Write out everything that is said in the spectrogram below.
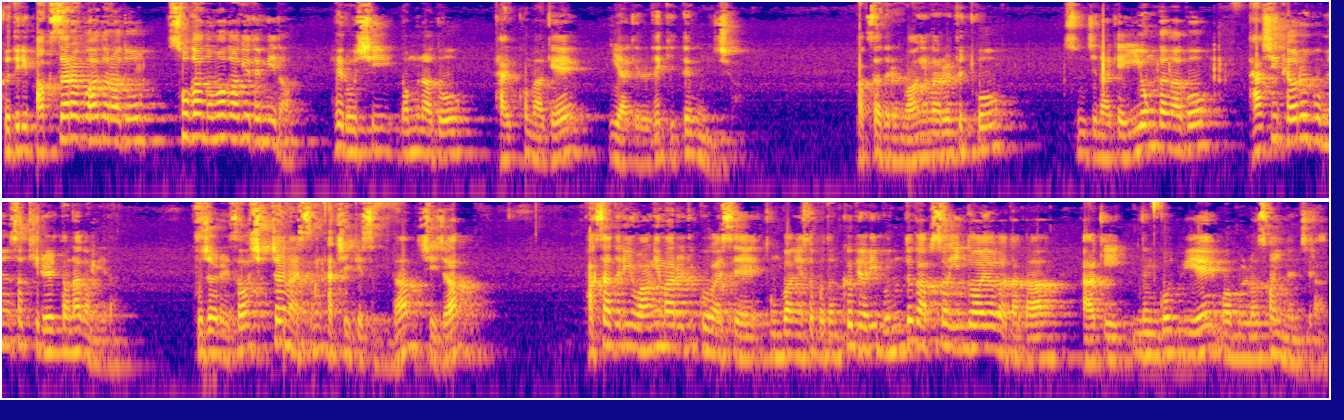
그들이 박사라고 하더라도 속아 넘어가게 됩니다. 헤롯이 너무나도 달콤하게 이야기를 했기 때문이죠. 박사들은 왕의 말을 듣고 순진하게 이용당하고 다시 별을 보면서 길을 떠나갑니다. 9절에서 10절 말씀 같이 읽겠습니다. 시작. 박사들이 왕의 말을 듣고 갈새 동방에서 보던 그 별이 문득 앞서 인도하여 가다가 악이 있는 곳 위에 머물러 서 있는지라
